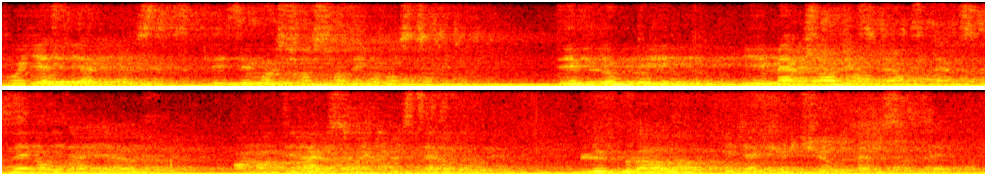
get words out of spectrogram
pour Yestarius, les émotions sont déconstruites, développées et émergeant d'expériences personnelles antérieures en interaction avec le cerveau, le corps et la culture personnelle.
